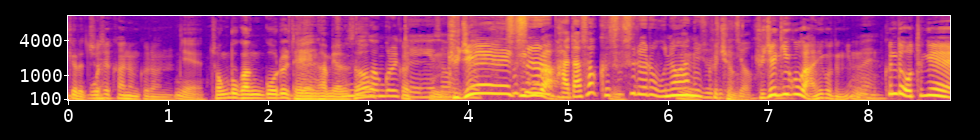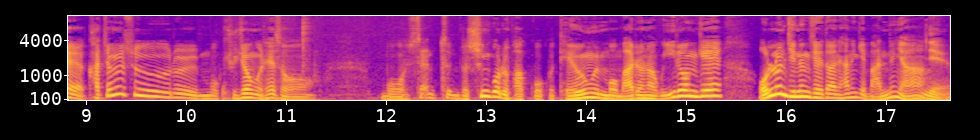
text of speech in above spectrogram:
그렇죠. 모색하는 그런 예 정부 광고를 대행하면서 정보 광고를 그 대행해서 규제 네, 수수료를 받아서 그 수수료를 운영하는 음, 조직이죠. 그렇죠. 규제 기구가 아니거든요. 네. 근데 어떻게 가짜 뉴스를 뭐 규정을 해서 뭐 센터 뭐 신고를 받고 그 대응을 뭐 마련하고 이런 게 언론진흥재단이 하는 게 맞느냐? 예.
